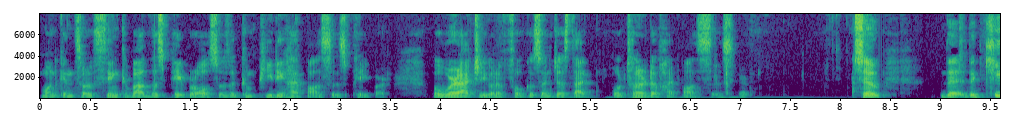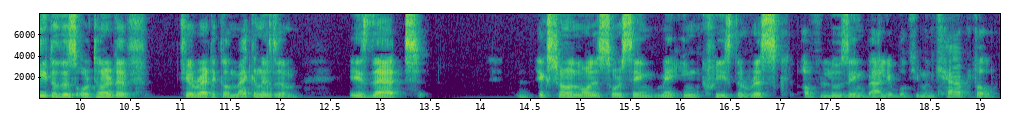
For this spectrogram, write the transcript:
one can sort of think about this paper also as a competing hypothesis paper but we're actually going to focus on just that alternative hypothesis here. So the, the key to this alternative theoretical mechanism is that external knowledge sourcing may increase the risk of losing valuable human capital.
